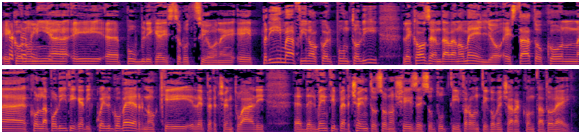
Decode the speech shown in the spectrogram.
economia e eh, pubblica istruzione. E prima, fino a quel punto lì, le cose andavano meglio. È stato con, eh, con la politica di quel governo che le percentuali eh, del 20% sono scese su tutti i fronti, come ci ha raccontato lei.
